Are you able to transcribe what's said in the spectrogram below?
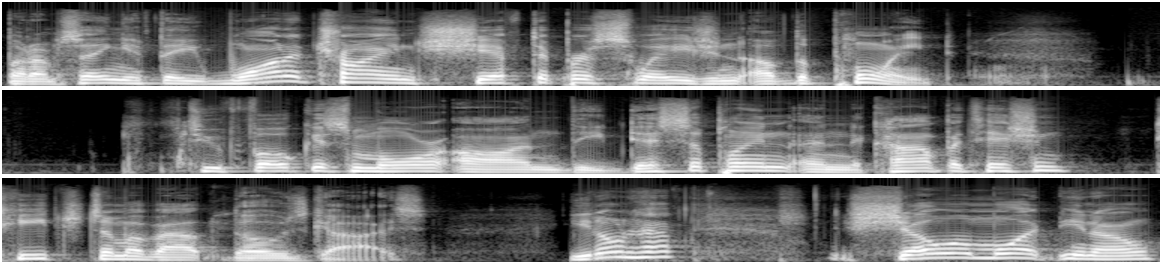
But I'm saying if they want to try and shift the persuasion of the point to focus more on the discipline and the competition, teach them about those guys. You don't have to show them what, you know,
